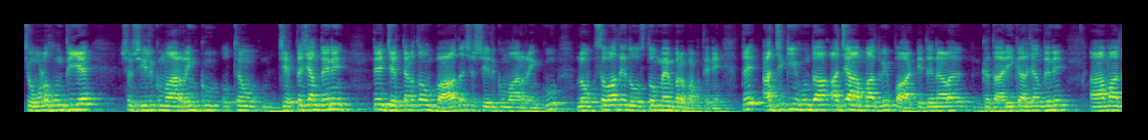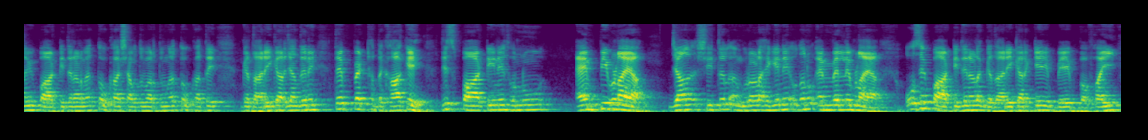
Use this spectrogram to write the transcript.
ਚੋਣ ਹੁੰਦੀ ਹੈ। ਸੁਸ਼ੀਲ ਕੁਮਾਰ ਰਿੰਕੂ ਉੱਥੋਂ ਜਿੱਤ ਜਾਂਦੇ ਨੇ ਤੇ ਜਿੱਤਣ ਤੋਂ ਬਾਅਦ ਸੁਸ਼ੀਲ ਕੁਮਾਰ ਰਿੰਕੂ ਲੋਕ ਸਭਾ ਦੇ ਦੋਸਤੋ ਮੈਂਬਰ ਬਣਦੇ ਨੇ। ਤੇ ਅੱਜ ਕੀ ਹੁੰਦਾ? ਅੱਜ ਆਮ ਆਦਮੀ ਪਾਰਟੀ ਦੇ ਨਾਲ ਗਦਾਰੀ ਕਰ ਜਾਂਦੇ ਨੇ। ਆਮ ਆਦਮੀ ਪਾਰਟੀ ਦੇ ਨਾਲ ਮੈਂ ਧੋਖਾ ਸ਼ਬਦ ਵਰਤੂੰਗਾ, ਧੋਖਾ ਤੇ ਗਦਾਰੀ ਕਰ ਜਾਂਦੇ ਨੇ। ਤੇ ਪਿੱਠ ਦਿਖਾ ਕੇ ਜਿਸ ਪਾਰਟੀ ਨੇ ਤੁਹਾਨੂੰ ਐਮਪੀ ਬਣਾਇਆ ਜਾਂ ਸ਼ੀਤਲ ਅੰਗੁਰਾਲਾ ਹੈਗੇ ਨੇ, ਉਹਨਾਂ ਨੂੰ ਐਮਐਲਏ ਬਣਾਇਆ। ਉਸੇ ਪਾਰਟੀ ਦੇ ਨਾਲ ਗਦਾਰੀ ਕਰਕੇ, ਬੇਵਫਾਈ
